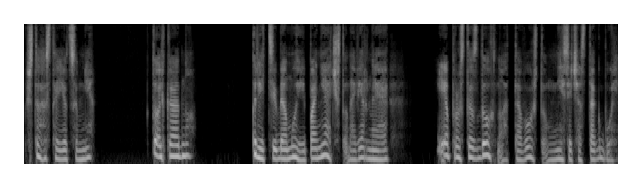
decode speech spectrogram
Что остается мне? Только одно — прийти домой и понять, что, наверное, я просто сдохну от того, что мне сейчас так больно.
